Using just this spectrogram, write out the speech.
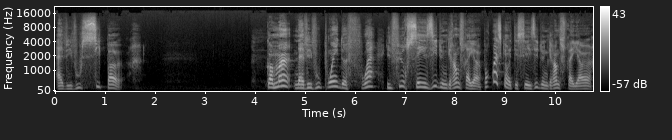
avez-vous si peur? Comment n'avez-vous point de foi? Ils furent saisis d'une grande frayeur. Pourquoi est-ce qu'ils ont été saisis d'une grande frayeur?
